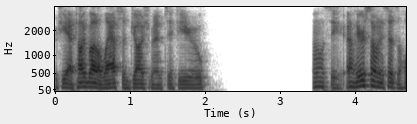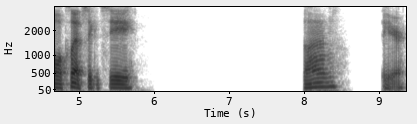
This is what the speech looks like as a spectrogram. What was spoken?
Which yeah, talk about a lapse of judgment. If you, oh, let's see. Oh, here's someone who says the whole clip, so you can see. Son, here.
